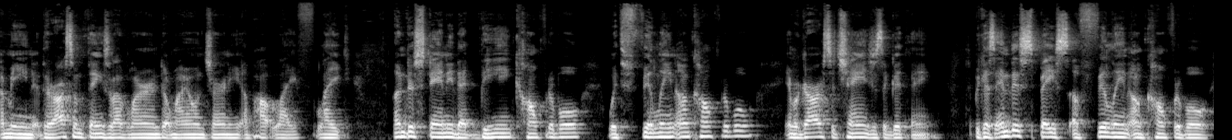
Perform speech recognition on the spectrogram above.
I mean, there are some things that I've learned on my own journey about life, like understanding that being comfortable with feeling uncomfortable in regards to change is a good thing. Because in this space of feeling uncomfortable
